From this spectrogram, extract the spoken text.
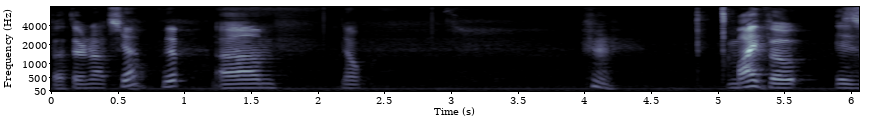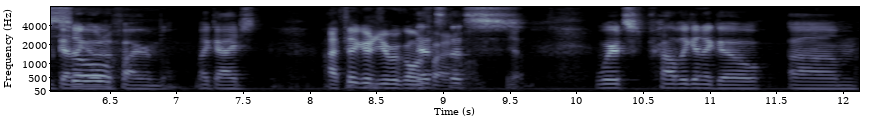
but they're not Yeah. small. Yep. Um, No. Hmm. My vote is gonna go to Fire Emblem. Like I just I figured you were going that's Fire that's Emblem. Yep. where it's probably gonna go. Um,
